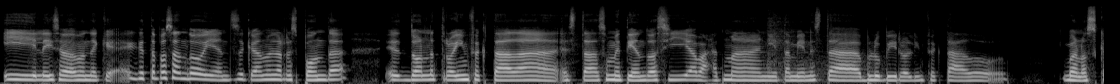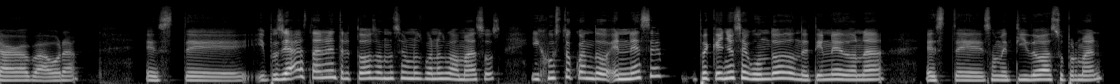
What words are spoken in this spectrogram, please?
y le dice a Batman de que, "Eh, ¿qué está pasando? Y antes de que Batman le responda, Donna Troy infectada está sometiendo así a Batman y también está Blue Beetle infectado. Bueno, Scarab ahora. Este, y pues ya están entre todos dándose unos buenos guamazos. Y justo cuando, en ese pequeño segundo donde tiene Donna, este, sometido a Superman,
